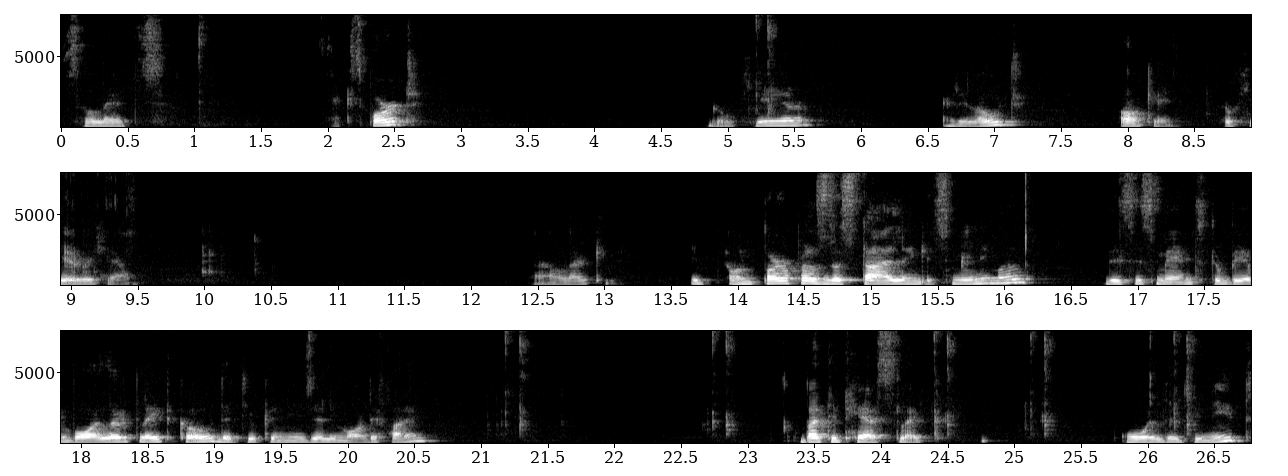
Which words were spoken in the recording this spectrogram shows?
so let's export go here, reload. Okay, so here we have. Now, like it, on purpose, the styling is minimal. This is meant to be a boilerplate code that you can easily modify. But it has like all that you need.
